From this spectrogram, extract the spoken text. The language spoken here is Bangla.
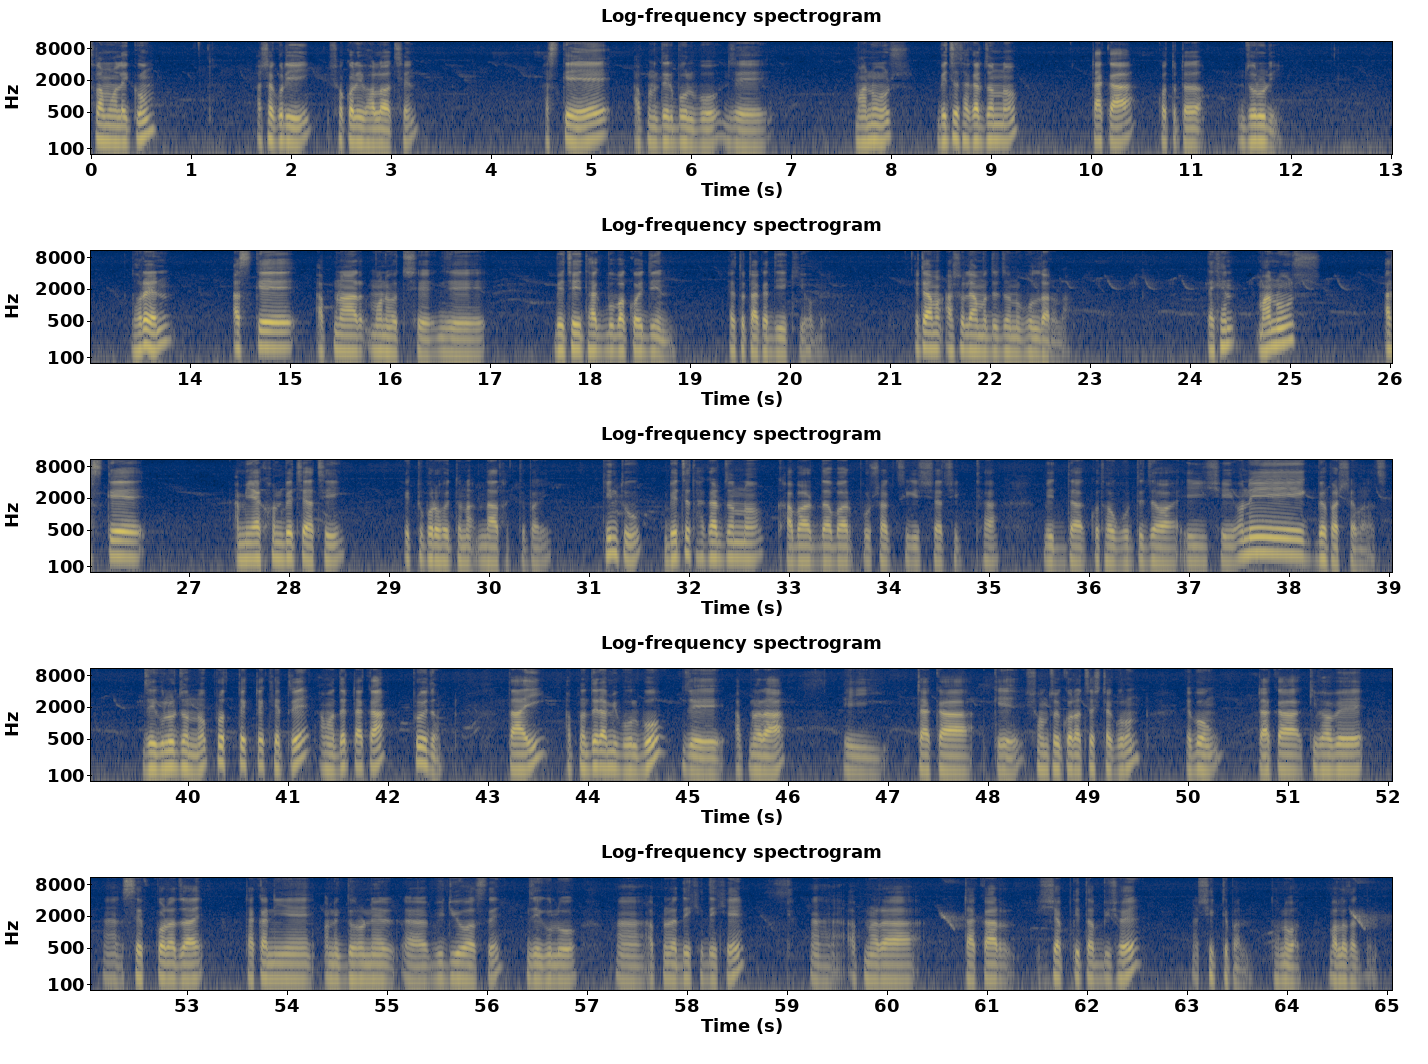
আসসালামু আলাইকুম। আশা করি সকলেই ভালো আছেন। আজকে আপনাদের বলব যে মানুষ বেঁচে থাকার জন্য টাকা কতটা জরুরি। ধরেন আজকে আপনার মনে হচ্ছে যে বেঁচেই থাকব বা কয়দিন, এত টাকা দিয়ে কি হবে? এটা আসলে আমাদের জন্য ভুল ধারণা। দেখেন, মানুষ আজকে আমি এখন বেঁচে আছি একটু পরে হয়তো না থাকতে পারি। কিন্তু বেঁচে থাকার জন্য খাবার দাবার, পোশাক, চিকিৎসা, শিক্ষা, বিদ্যা, কোথাও ঘুরতে যাওয়া, এই সেই অনেক ব্যাপার স্যাপার আছে, যেগুলোর জন্য প্রত্যেকটা ক্ষেত্রে আমাদের টাকা প্রয়োজন। তাই আপনাদের আমি বলব যে আপনারা এই টাকাকে সঞ্চয় করার চেষ্টা করুন এবং টাকা কীভাবে সেভ করা যায়, টাকা নিয়ে অনেক ধরনের ভিডিও আছে যেগুলো আপনারা দেখে দেখে আপনারা টাকার হিসাব কিতাব বিষয়ে শিখতে পারেন। ধন্যবাদ। ভালো থাকবেন।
